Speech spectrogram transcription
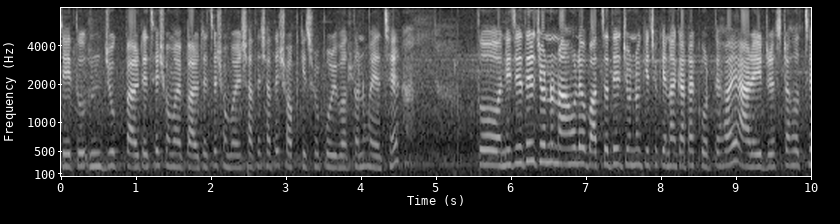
যেহেতু যুগ পাল্টেছে, সময় পাল্টেছে, সময়ের সাথে সাথে সব কিছুর পরিবর্তন হয়েছে। তো নিজেদের জন্য না হলেও বাচ্চাদের জন্য কিছু কেনাকাটা করতে হয়। আর এই ড্রেসটা হচ্ছে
